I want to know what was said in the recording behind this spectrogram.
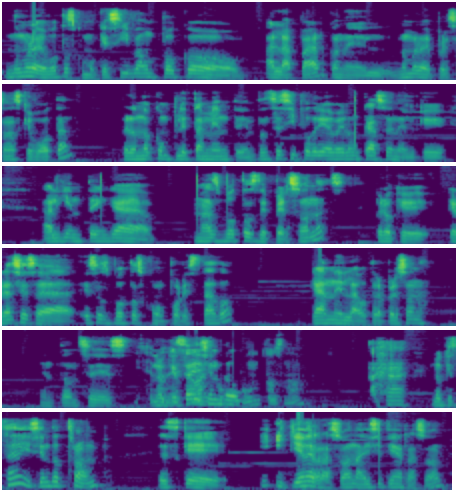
número de votos como que sí va un poco a la par con el número de personas que votan, pero no completamente. Entonces sí podría haber un caso en el que alguien tenga más votos de personas, pero que gracias a esos votos como por estado gane la otra persona. Entonces, Y se lo que está diciendo con puntos, ¿no? Ajá, lo que está diciendo Trump es que, y, y tiene razón, ahí sí tiene razón,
